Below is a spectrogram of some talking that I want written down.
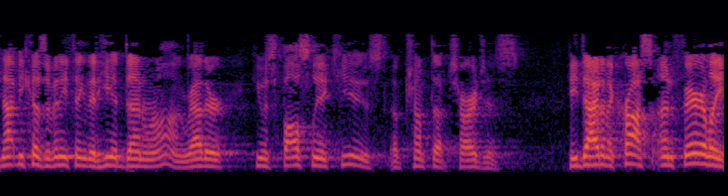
not because of anything that he had done wrong. Rather, he was falsely accused of trumped up charges. He died on the cross unfairly,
